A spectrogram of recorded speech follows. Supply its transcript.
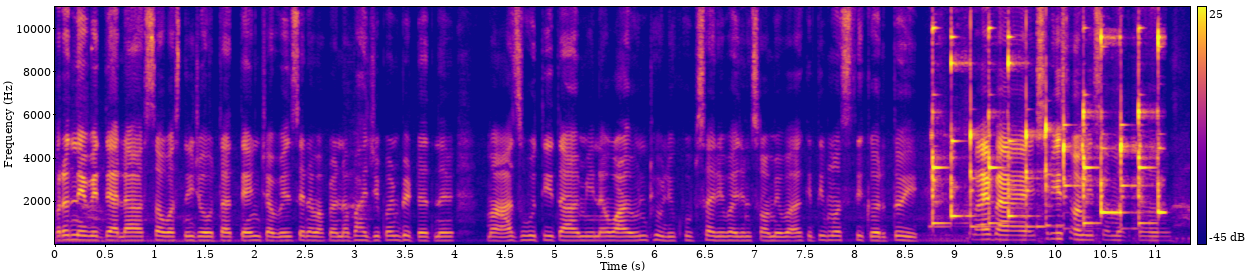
परत नैवेद्याला सवासनी जेवतात त्यांच्या वेळेस आहे ना आपल्याला भाजी पण भेटत नाही. मग आज होती तर आम्ही ना वाळवून ठेवली खूप सारी भाजी. आणि स्वामी बाबा किती मस्ती करतोय. Bye bye. श्री स्वामी समर्थ.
